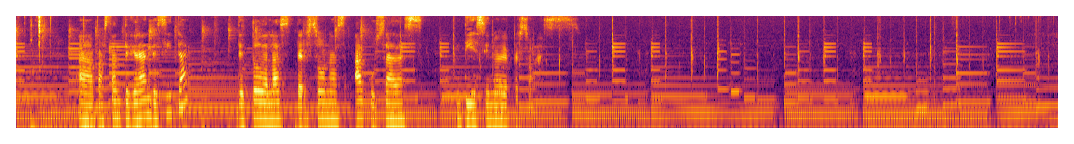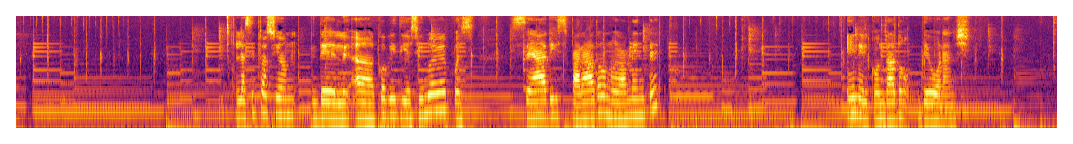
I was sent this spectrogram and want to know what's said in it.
ah, bastante grandecita de todas las personas acusadas, 19 personas. La situación del ah, COVID-19 pues se ha disparado nuevamente en el condado de Orange.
